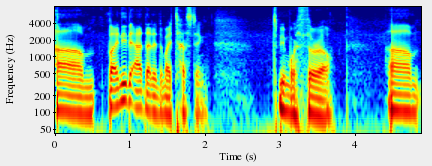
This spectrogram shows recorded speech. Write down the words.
Um, but I need to add that into my testing to be more thorough. Um,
